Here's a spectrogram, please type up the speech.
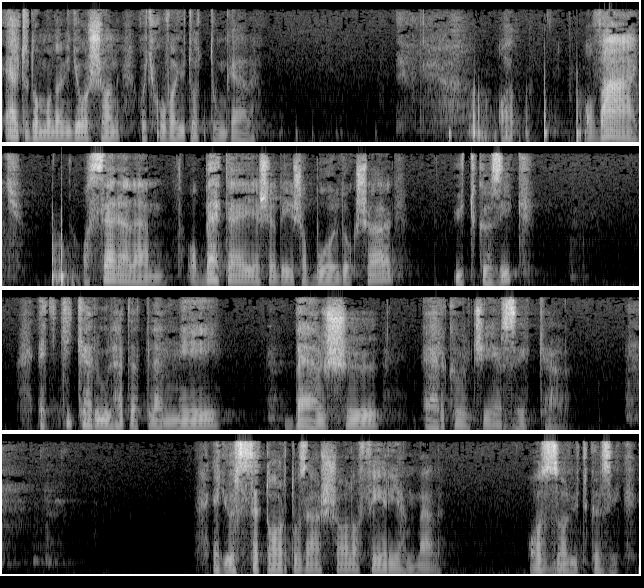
El tudom mondani gyorsan, hogy hova jutottunk el. A, a vágy, a szerelem, a beteljesedés, a boldogság ütközik egy kikerülhetetlen mély, belső, erkölcsi érzékkel. Egy összetartozással a férjemmel. Azzal ütközik.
